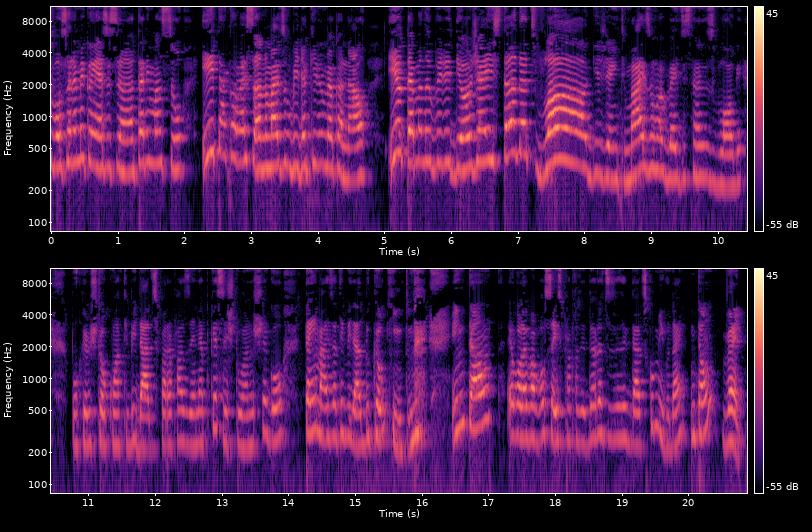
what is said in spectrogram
você não me conhece, eu sou a Antônia Mansur e tá começando mais um vídeo aqui no meu canal. E o tema do vídeo de hoje é Standards Vlog, gente. Mais uma vez Standards Vlog, porque eu estou com atividades para fazer, né? Porque sexto ano chegou, tem mais atividade do que o quinto, né? Então, eu vou levar vocês para fazer todas as atividades comigo, né? Então, vem!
